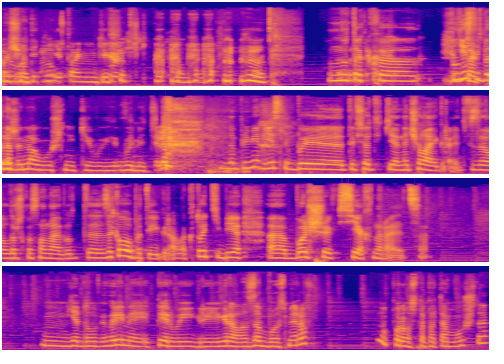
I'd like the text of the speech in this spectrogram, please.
Очень Вот, такие ну, тоненькие шутки. Ну так, э, Ну если так бы, даже наушники вы- вылетели. нап- например, если бы ты все-таки начала играть в The Elder Scrolls Online, вот э, за кого бы ты играла? Кто тебе э, больше всех нравится? Я долгое время первые игры играла за Босмеров. Ну, просто потому что.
